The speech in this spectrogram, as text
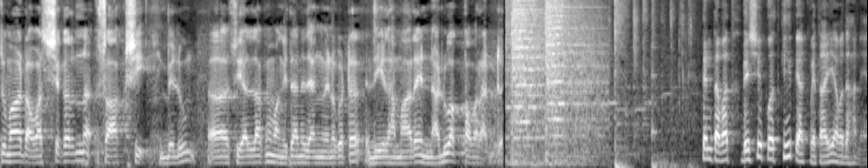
නීතිපතිතුමාට අවශ්‍ය කරන සාක්ෂි බෙලුම් සියල්ලක්ම මං හිතන්නේ දැන් වෙනකොට දීලා හමාරේ නඩුවක් පවරන්න. දැන් තවත් දේශීය පුවත් කිහිපයක් වෙතයි අවධානය.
